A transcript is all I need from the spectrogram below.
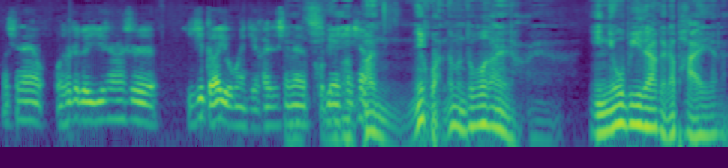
我现在我说这个医生是医德有问题，还是现在普遍现象？你管那么多干啥呀？你牛逼点，给他拍下来，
